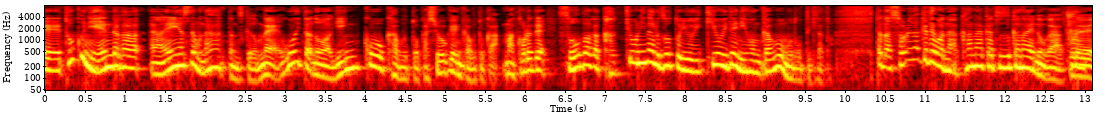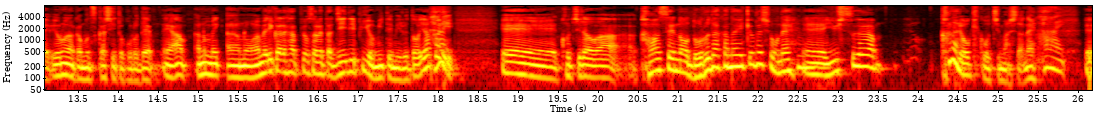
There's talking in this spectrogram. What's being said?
えー、特に円高、円安でもなかったんですけどもね、動いたのは銀行株とか証券株とか、まあこれで相場が活況になるぞという勢いで日本株も戻ってきたと。ただそれだけではなかなか続かないのが、これ世の中難しいところで、えー、あのあのアメリカで発表された GDP を見てみると、やっぱり、はいえー、こちらは、為替のドル高の影響でしょうね。うん、えー、輸出がかなり大きく落ちましたね。はい。え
